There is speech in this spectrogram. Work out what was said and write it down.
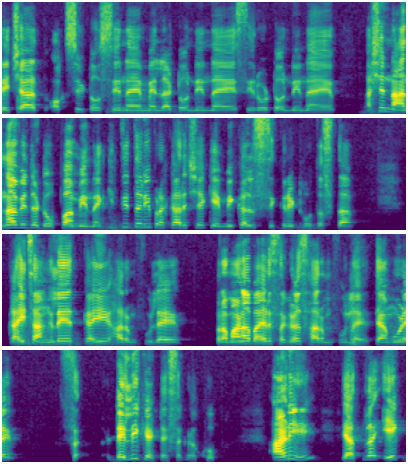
त्याच्यात ऑक्सिटोसिन आहे मेलाटोनिन आहे सिरोटोनिन आहे असे नानाविध डोपामिन आहे. कितीतरी प्रकारचे केमिकल्स सिक्रेट होत असतात. काही चांगले आहेत काही हार्मफुल आहे. प्रमाणाबाहेर सगळंच हार्मफुल आहे. त्यामुळे डेलिकेट आहे सगळं खूप. आणि त्यातलं एक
